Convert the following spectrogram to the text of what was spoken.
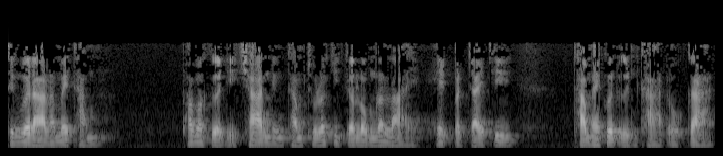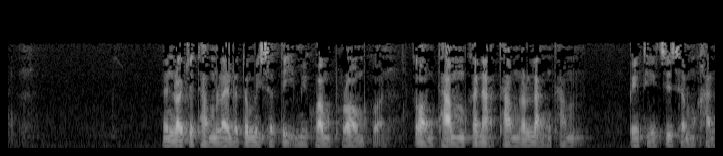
ถึงเวลาเราไม่ทำ พอมาเกิดอีกชาติหนึ่งทำธุรกิจก็ล้มละลาย เหตุปัจจัยที่ทำให้คนอื่นขาดโอกาสนั้นเราจะทำอะไรเราต้องมีสติมีความพร้อมก่อน ก่อนทำขณะทำแล้วหลังทำเป็นสิ่งที่สำคัญ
